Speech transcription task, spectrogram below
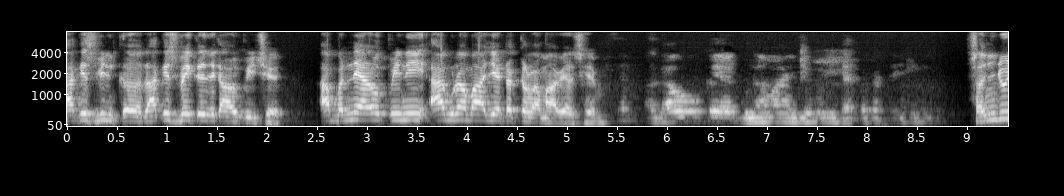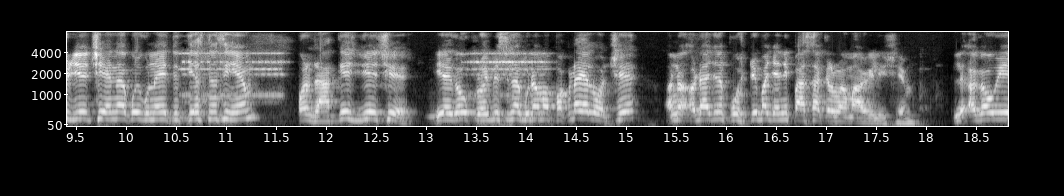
રાકેશભાઈ રાકેશભાઈ કરીને એક આરોપી છે. આ બંને આરોપીની આ ગુનામાં આજે અટક કરવામાં આવ્યા છે. સંજુ જે છે એના કોઈ ગુનાહિત ઇતિહાસ નથી એમ પણ રાકેશ જે છે એ અગાઉ પ્રોહિબિશનના ગુનામાં પકડાયેલો છે અને અડાજણ પોસ્ટિંગમાં જ એની પાસા કરવામાં આવેલી છે. એટલે અગાઉ એ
